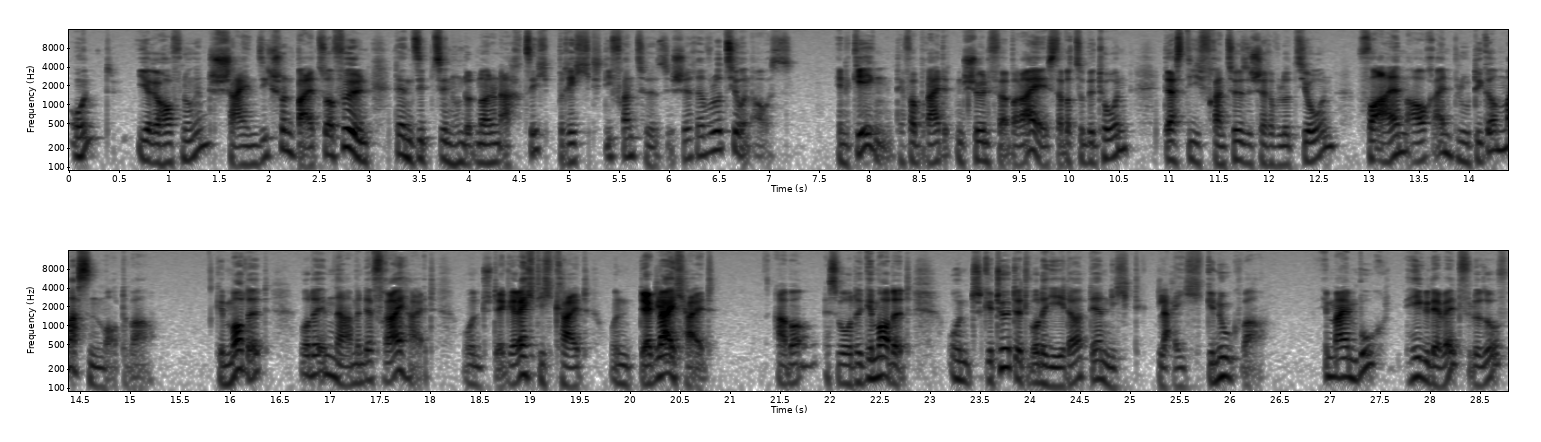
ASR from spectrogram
Und Ihre Hoffnungen scheinen sich schon bald zu erfüllen, denn 1789 bricht die Französische Revolution aus. Entgegen der verbreiteten Schönfärberei ist aber zu betonen, dass die Französische Revolution vor allem auch ein blutiger Massenmord war. Gemordet wurde im Namen der Freiheit und der Gerechtigkeit und der Gleichheit. Aber es wurde gemordet und getötet wurde jeder, der nicht gleich genug war. In meinem Buch Hegel der Weltphilosoph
